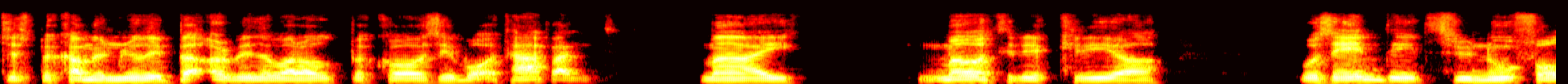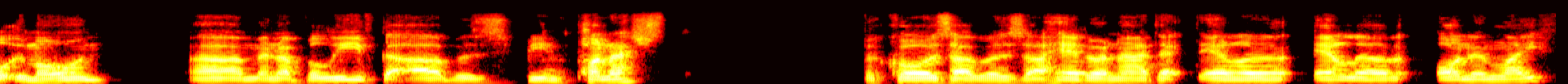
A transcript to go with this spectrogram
just becoming really bitter with the world because of what had happened. My military career was ended through no fault of my own. Um, and I believed that I was being punished because I was a heroin addict earlier, earlier on in life.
